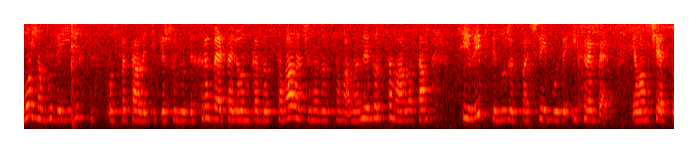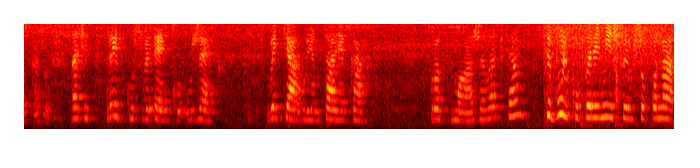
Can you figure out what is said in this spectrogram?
Можна буде її їсти, от питали тільки, що люди, хребет Альонка доставала чи не доставала? Не доставала. Там в цій рибці дуже смачний буде і хребет. Я вам чесно кажу. Значить, рибку швиденько вже витягуємо, та, яка просмажилася. Цибульку перемішуємо, щоб вона,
